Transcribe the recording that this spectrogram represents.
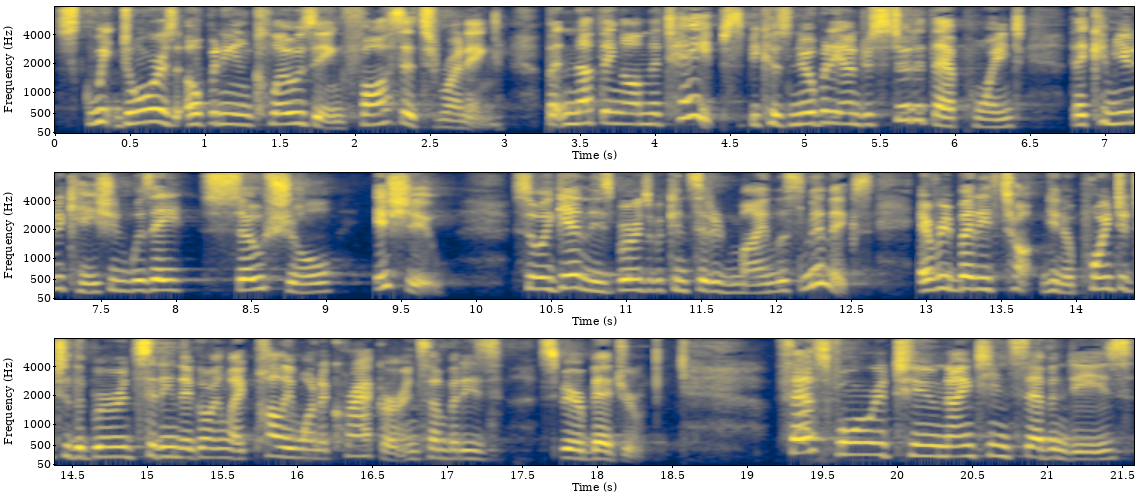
Squeak doors opening and closing, faucets running, but nothing on the tapes because nobody understood at that point that communication was a social issue. So again, these birds were considered mindless mimics. Everybody, ta- you know, pointed to the bird sitting there going like Polly want a cracker in somebody's spare bedroom. Fast forward to 1970s.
